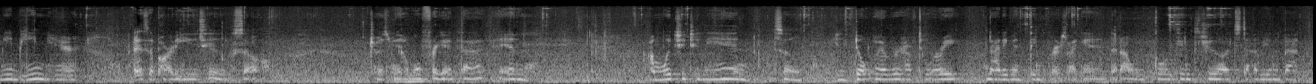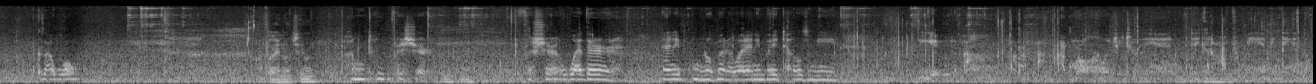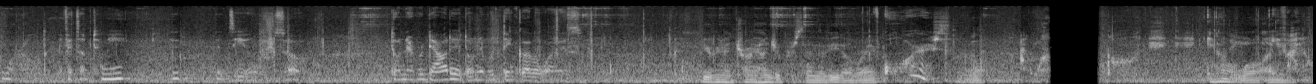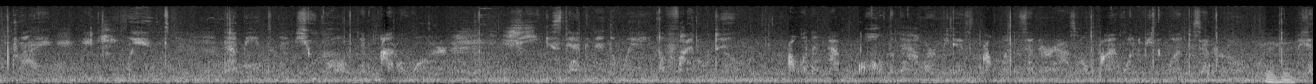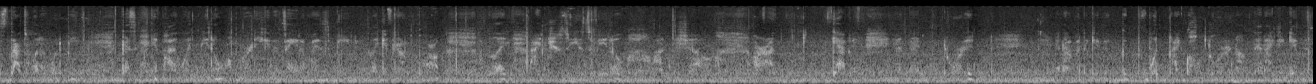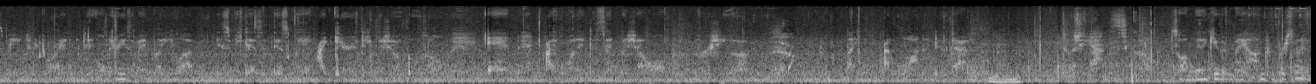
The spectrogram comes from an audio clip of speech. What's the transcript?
me being here is a part of you too. So trust me, I won't forget that. And I'm with you to the end. So you don't ever have to worry, not even think for a second that I will go against you, I'd stab you in the back. Because I won't. Final two? Final two for sure. Mm-hmm. For sure. Whether any, no matter what anybody tells me, yeah, I'm rolling with you to the end. They could offer me anything in the world. If it's up to me, it, it's you. So don't ever doubt it. Don't ever think otherwise. You're gonna try 100% the veto, right? Of course. Oh. I want gone. If, No, well, I if I don't try and she wins, that means you go and I don't want her. She is standing in the way of final two. I want to have all the power because I want to send her ass home. I want to be the one to send her home Mhm. because that's what it would be. Because if I win veto, I'm already gonna say to my speech, like if you're on the blog, I'll be like, I choose to use a veto on Michelle or on Kevin and then Jordan, and I'm gonna give it. When I call Jordan up, then I can give the speech to Jordan. The only reason I put you up is because in this way I guarantee Michelle goes home, and I wanted to send Michelle home for Sheila. Um, like I want to do that, mm-hmm. so she has to go. So I'm gonna give it my hundred percent.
